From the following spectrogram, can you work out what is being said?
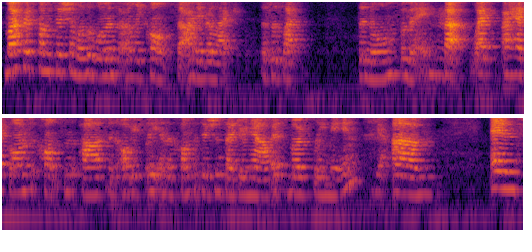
My first competition was a women's only comp, so I never like this is like the norm for me. Mm-hmm. But like I have gone to comps in the past, and obviously in the competitions I do now, it's mostly men. Yeah. Um, and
